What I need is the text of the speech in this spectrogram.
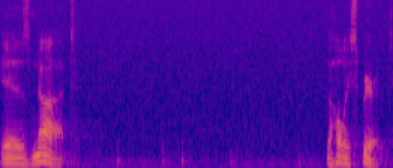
is not the Holy Spirit.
